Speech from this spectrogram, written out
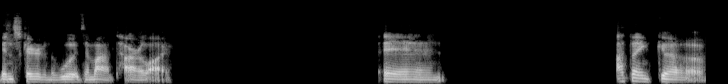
been scared in the woods in my entire life, and I think uh,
